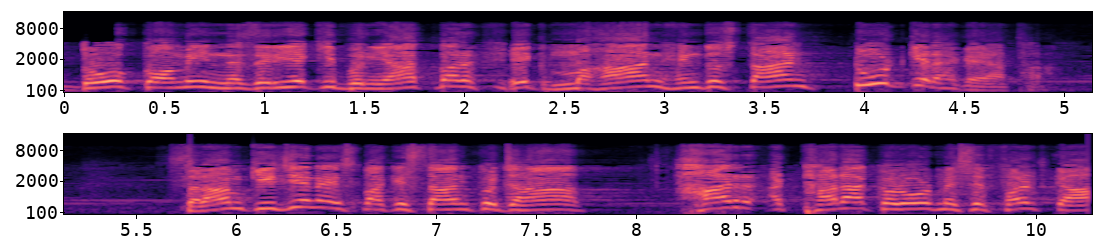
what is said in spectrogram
दो कौमी नज़रिए की बुनियाद पर एक महान हिंदुस्तान टूट के रह गया था। सलाम कीजिए ना इस पाकिस्तान को, जहाँ हर 18 करोड़ में से फर्द का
